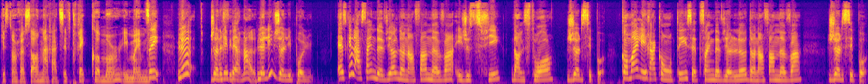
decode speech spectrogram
Que c'est un ressort narratif très commun et même Tu sais, là, je le répète, banal. le livre, je l'ai pas lu. Est-ce que la scène de viol d'un enfant de 9 ans est justifiée dans l'histoire? Je le sais pas. Comment elle est racontée, cette scène de viol-là d'un enfant de 9 ans? Je le sais pas.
